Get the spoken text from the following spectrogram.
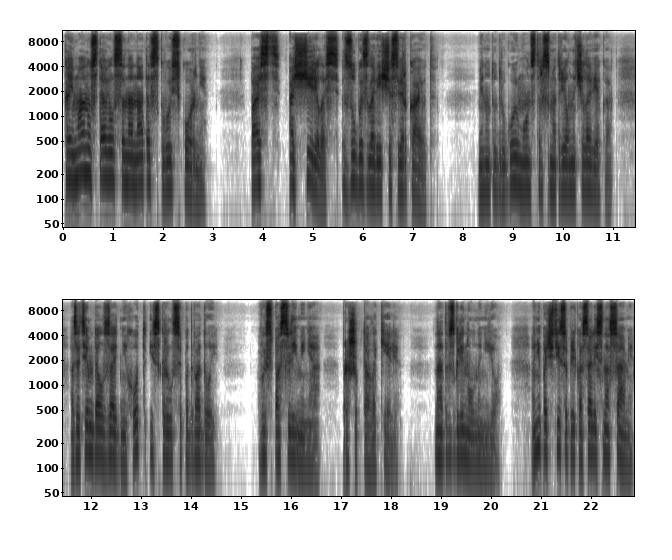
Кайман уставился на Ната сквозь корни. Пасть ощерилась, зубы зловеще сверкают. Минуту-другую монстр смотрел на человека, а затем дал задний ход и скрылся под водой. «Вы спасли меня», — прошептала Келли. Над взглянул на нее. Они почти соприкасались носами,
